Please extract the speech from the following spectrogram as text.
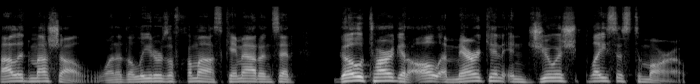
Khalid Mashal, one of the leaders of Hamas, came out and said, Go target all American and Jewish places tomorrow.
